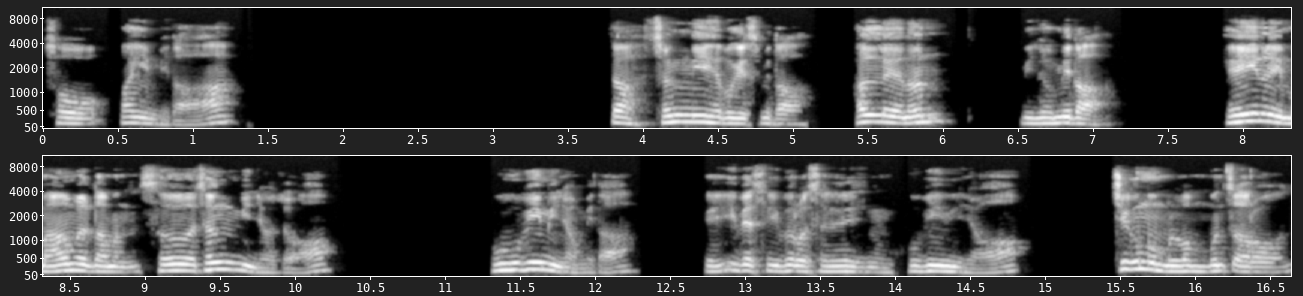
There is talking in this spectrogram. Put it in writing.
소망입니다. 자, 정리해 보겠습니다. 할례는 민요입니다. 개인의 마음을 담은 서정민요죠. 구비민요입니다. 그 입에서 입으로 전해지는 구비민요. 지금은 물론 문자로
